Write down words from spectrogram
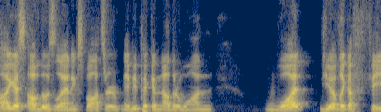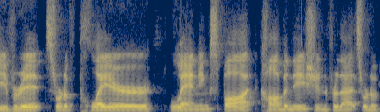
I guess, of those landing spots, or maybe pick another one? What do you have like a favorite sort of player landing spot combination for that sort of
